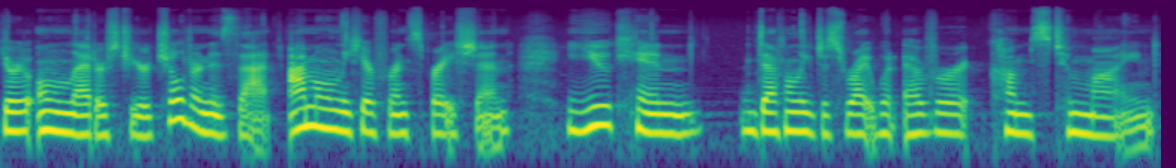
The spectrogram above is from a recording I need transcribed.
your own letters to your children is that I'm only here for inspiration. You can definitely just write whatever comes to mind,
